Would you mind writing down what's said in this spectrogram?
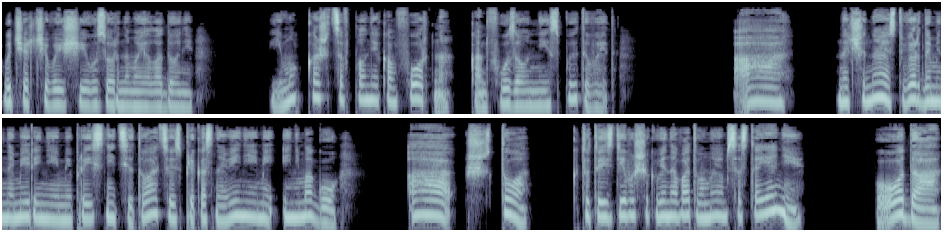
вычерчивающие узор на моей ладони. Ему кажется вполне комфортно, конфуза он не испытывает. А начинаю с твердыми намерениями прояснить ситуацию с прикосновениями и не могу. А что? Кто-то из девушек виноват в моем состоянии? «О, да»,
